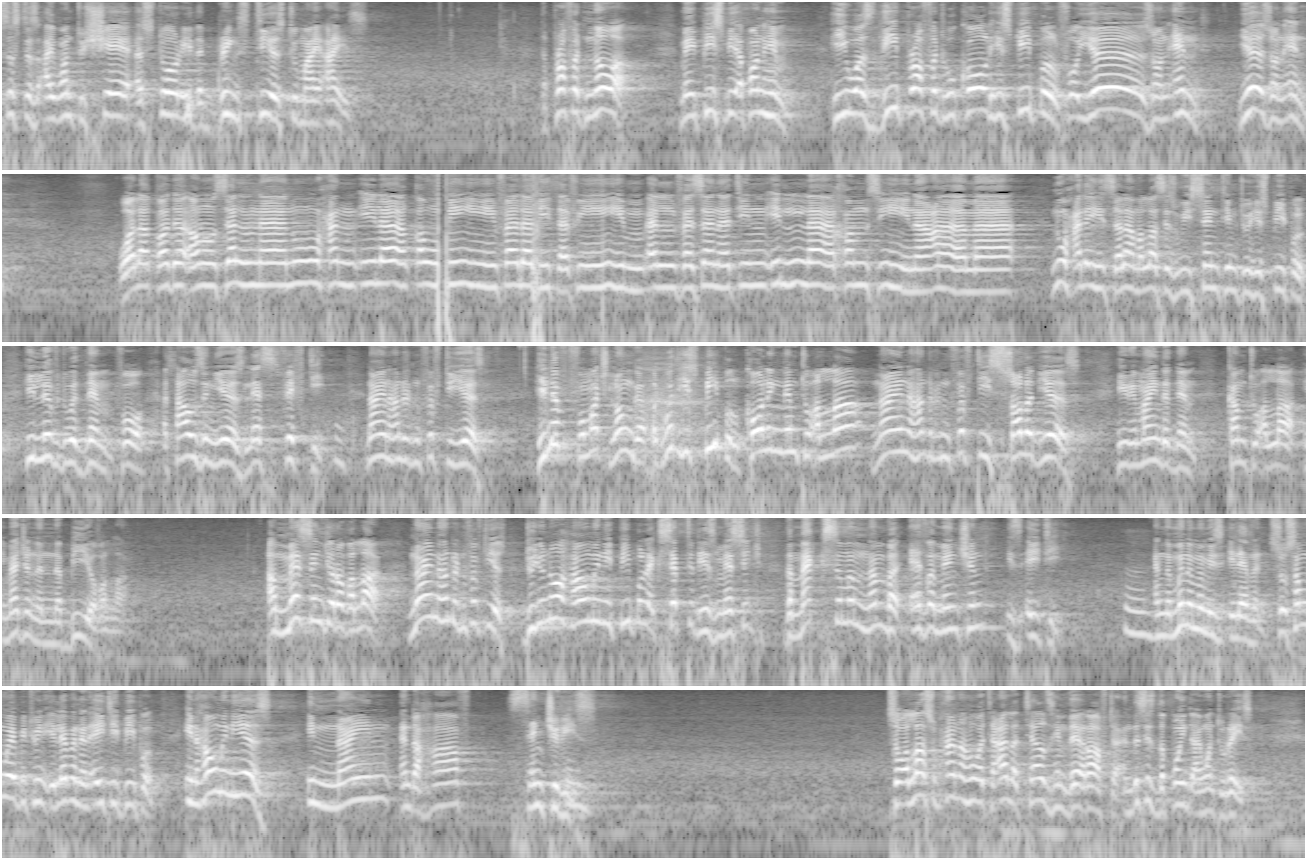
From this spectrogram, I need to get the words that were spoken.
sisters, I want to share a story that brings tears to my eyes. The Prophet Noah, may peace be upon him, he was the Prophet who called his people for years on end. Years on end. ولقد أرسلنا نوحا إلى قومه فلبث فيهم ألف سنة إلا خمسين عاما Nuh alayhi salam, Allah says, we sent him to his people. He lived with them for a thousand years, less 50, 950 years. He lived for much longer, but with his people, calling them to Allah, 950 solid years. He reminded them, come to Allah. Imagine a Nabi of Allah. A messenger of Allah, 950 years. Do you know how many people accepted his message? The maximum number ever mentioned is 80. Hmm. And the minimum is 11. So somewhere between 11 and 80 people. In how many years? In nine and a half centuries. Hmm. So Allah subhanahu wa ta'ala tells him thereafter, and this is the point I want to raise,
